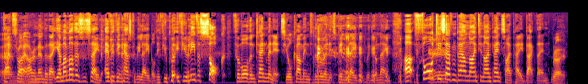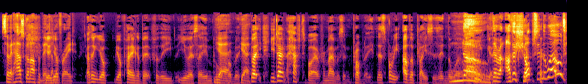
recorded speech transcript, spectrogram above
That's And, right. I um, remember that. Yeah, my mother's the same. Everything has to be labelled. If you put, if you leave a sock for more than ten minutes, you'll come into the room and it's been labelled with your name. Uh, Forty-seven pound ninety-nine pence I paid back then. Right. So it has gone up a bit. Yeah, I'm afraid. I think you're you're paying a bit for the USA import, Yeah, probably. yeah. But you don't have to buy it from Amazon. Probably there's probably other places in the world. No, you can get there are other shops in the world.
